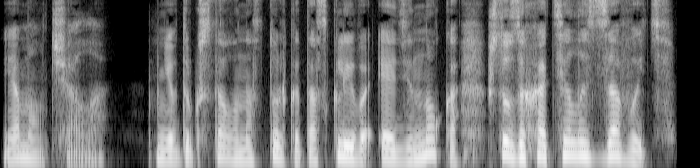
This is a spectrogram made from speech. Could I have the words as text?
Я молчала. Мне вдруг стало настолько тоскливо и одиноко, что захотелось завыть.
